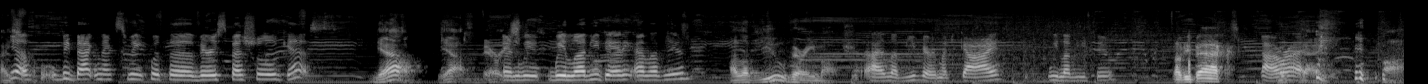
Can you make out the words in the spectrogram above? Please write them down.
I Yeah, suppose. we'll be back next week with a very special guest. yeah, yeah. Very. And we, we love you, Danny. I love you. I love you very much. I love you very much. Guy, we love you too. Love you back. All right. Okay. Bye.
